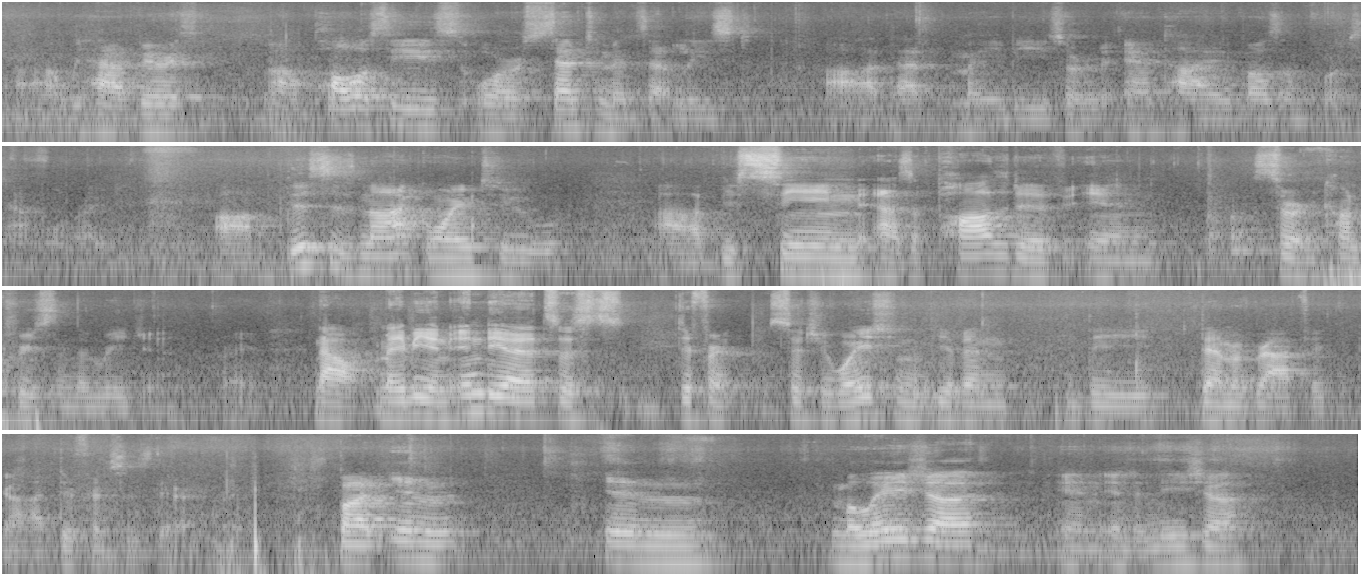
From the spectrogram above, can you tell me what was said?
uh, we have various uh, policies or sentiments at least uh, that may be sort of anti-Muslim, for example, right? Um, this is not going to uh, be seen as a positive in certain countries in the region, right? Now, maybe in India it's a different situation given the demographic uh, differences there. But in, in Malaysia, in Indonesia,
